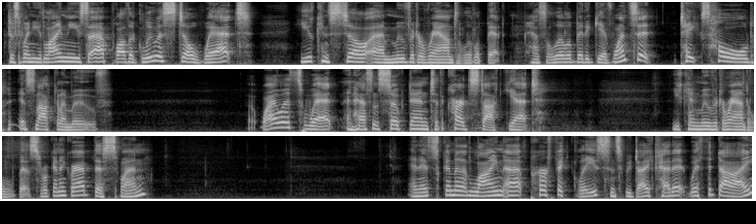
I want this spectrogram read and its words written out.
Because when you line these up while the glue is still wet, you can still uh, move it around a little bit. It has a little bit of give. Once it takes hold, it's not going to move. But while it's wet and hasn't soaked into the cardstock yet, you can move it around a little bit. So we're going to grab this one. And it's going to line up perfectly since we die cut it with the die.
